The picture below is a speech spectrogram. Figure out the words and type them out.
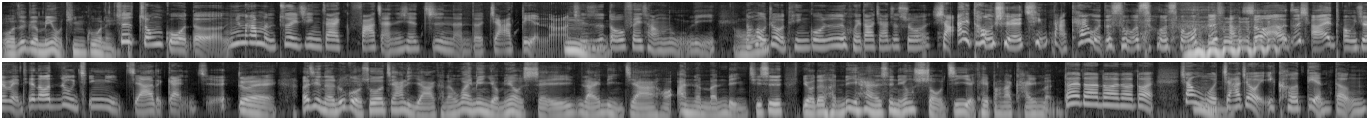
我这个没有听过呢，这是中国的，因为他们最近在发展那些智能的家电啊，其实都非常努力。然后我就有听过，就是回到家就说：“小爱同学，请打开我的什么什么什么。”我就想说啊，这小爱同学每天都入侵你家的感觉。对，而且呢，如果说家里啊，可能外面有没有谁来你家，哈，按了门铃，其实有的很厉害的是，你用手机也可以帮他开门。对对对对对，像我家就有一颗电灯。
